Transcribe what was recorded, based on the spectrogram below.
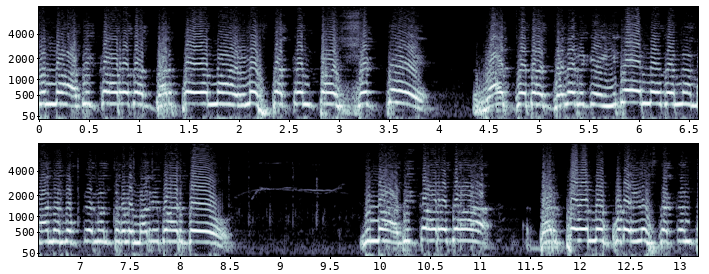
ನಿಮ್ಮ ಅಧಿಕಾರದ ದರ್ಪವನ್ನ ಇಳಿಸ್ತಕ್ಕಂತ ಶಕ್ತಿ ರಾಜ್ಯದ ಜನರಿಗೆ ಇದೆ ಅನ್ನೋದನ್ನ ಮಾನ್ಯ ಮುಖ್ಯಮಂತ್ರಿಗಳು ಮರಿಬಾರದು. ನಿಮ್ಮ ಅಧಿಕಾರದ ದರ್ಪವನ್ನು ಕೂಡ ಇಳಿಸ್ತಕ್ಕಂತ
